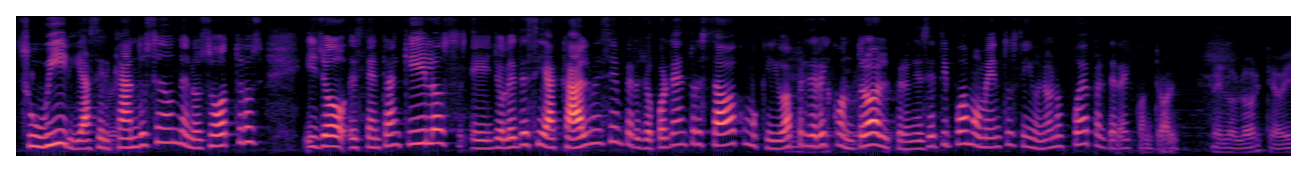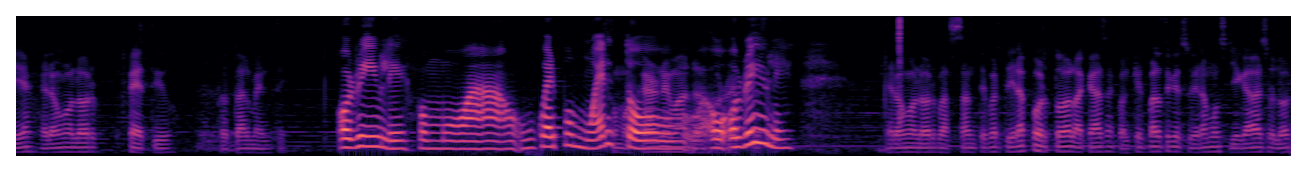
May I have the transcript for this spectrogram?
subir y acercándose donde nosotros y yo, estén tranquilos, eh, yo les decía, cálmense, pero yo por dentro estaba como que iba a perder el control, pero en ese tipo de momentos sí, uno no puede perder el control. El olor que había era un olor fétido, totalmente. Horrible, como a un cuerpo muerto, horrible. Era un olor bastante fuerte, era por toda la casa, en cualquier parte que estuviéramos llegaba ese olor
